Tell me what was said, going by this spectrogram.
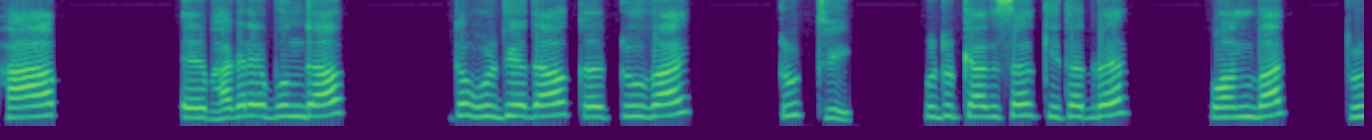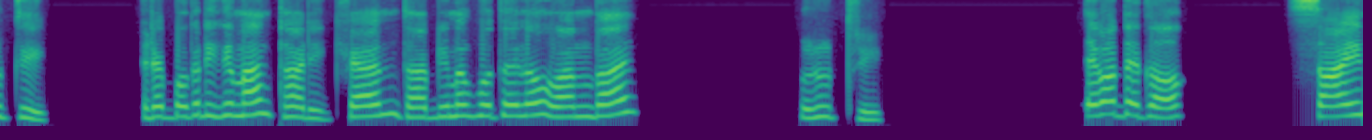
half এর ভাগের এ গুণ দাও, তো উল্টিয়ে দাও, তাহলে two by two three two two cancel কি থাকবে? ওয়ান বাই টু থ্রি এটা কত ডিগ্রি মান? থার্টি ফ্যান থার্টি মান কত হলো ওয়ান বাই রুট থ্রি এবার দেখো সাইন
